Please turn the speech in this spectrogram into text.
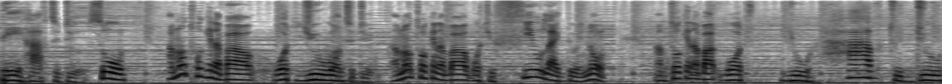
they have to do. So, I'm not talking about what you want to do, I'm not talking about what you feel like doing. No, I'm talking about what you have to do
